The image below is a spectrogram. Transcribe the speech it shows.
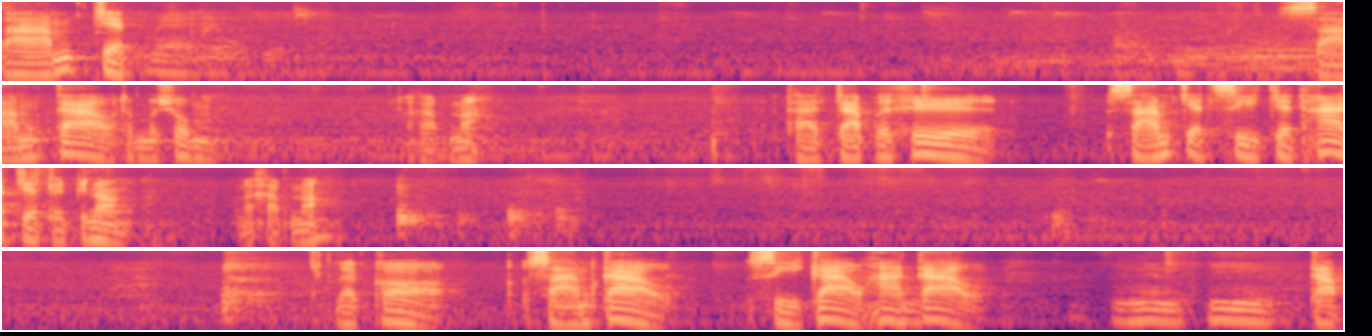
สามเจ็ดสามเก้าท่านผู้ชมนะครับเนาะถ้าจับก็คือสามเจ็ดสี่เจ็ดห้าเจ็ดเลยพี่น้องนะครับเนาะแล้วก็สามเก้าสี่เก้าห้าเก้าสีเน้นที่กับ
